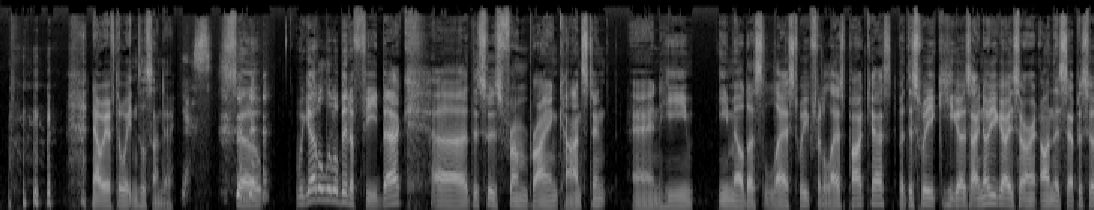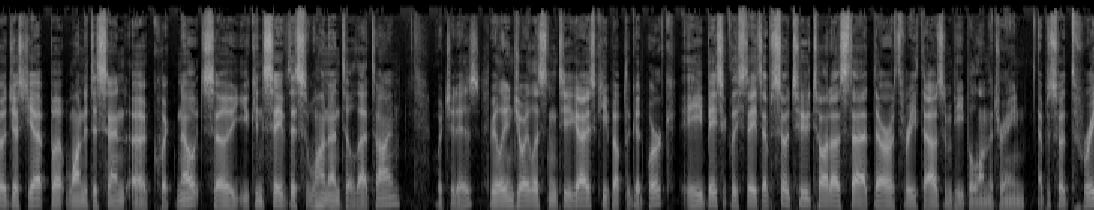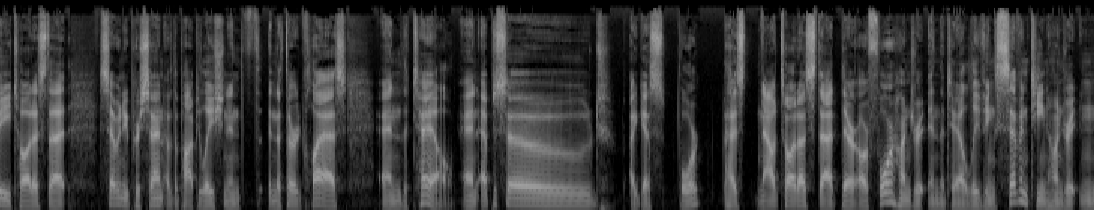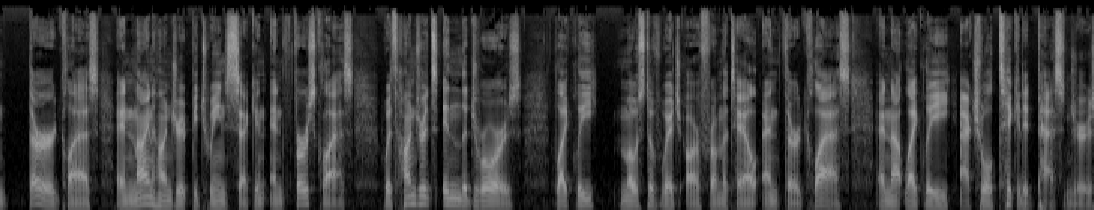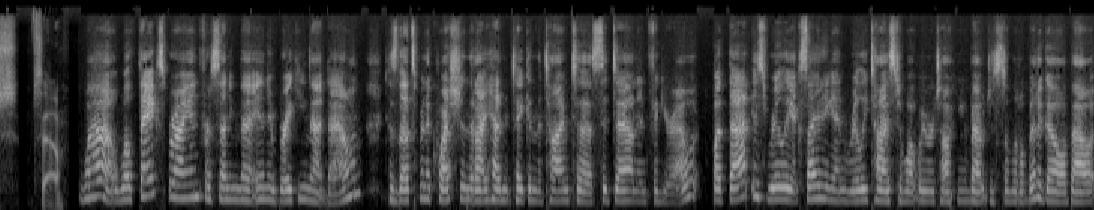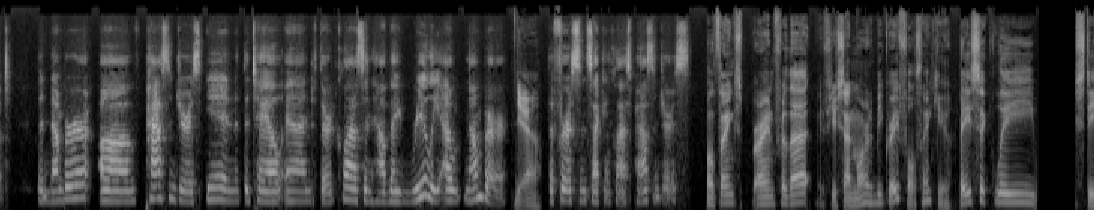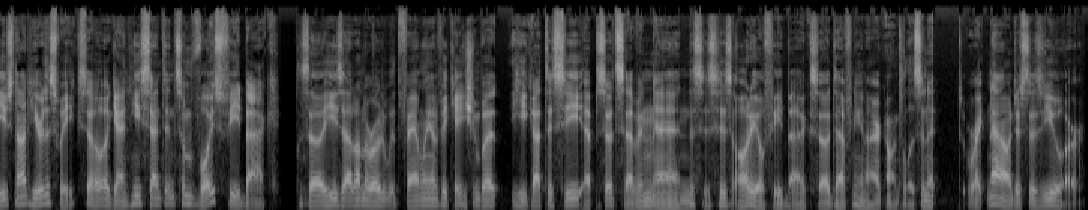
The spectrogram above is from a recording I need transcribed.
now we have to wait until Sunday. Yes. So we got a little bit of feedback. Uh, this was from Brian Constant, and he emailed us last week for the last podcast. But this week he goes, I know you guys aren't on this episode just yet, but wanted to send a quick note so you can save this one until that time. Which it is. Really enjoy listening to you guys. Keep up the good work. He basically states episode two taught us that there are 3,000 people on the train. Episode three taught us that 70% of the population in, th- in the third class and the tail. And episode, I guess, four has now taught us that there are 400 in the tail, leaving 1,700 in third class and 900 between second and first class, with hundreds in the drawers, likely most of which are from the tail and third class, and not likely actual ticketed passengers. So, Wow. Well, thanks, Brian, for sending that in and breaking that down, because that's been a question that I hadn't taken the time to sit down and figure out. But that is really exciting and really ties to what we were talking about just a little bit ago about the number of passengers in the tail and third class and how they really outnumber yeah. the first and second class passengers. Well, thanks, Brian, for that. If you send more, I'd be grateful. Thank you. Basically, Steve's not here this week, so again, he sent in some voice feedback. So he's out on the road with family on vacation, but he got to see episode seven, and this is his audio feedback. So Daphne and I are going to listen it right now, just as you are.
